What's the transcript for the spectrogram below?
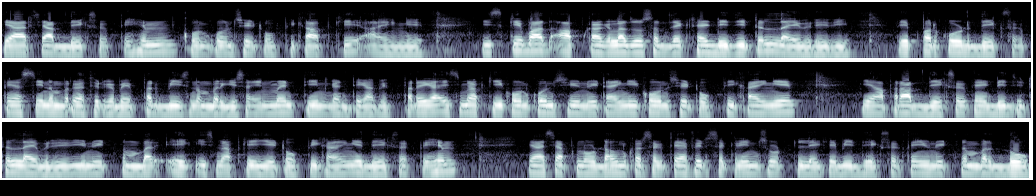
चार से आप देख सकते हैं कौन कौन से टॉपिक आपके आएँगे। इसके बाद आपका अगला जो सब्जेक्ट है डिजिटल लाइब्रेरी पेपर कोड देख सकते हैं, अस्सी नंबर का थ्री का पेपर बीस नंबर की असाइनमेंट तीन घंटे का पेपर रहेगा। इसमें आपकी कौन कौन सी यूनिट आएँगी, कौन से टॉपिक आएँगे? यहाँ पर आप देख सकते हैं डिजिटल लाइब्रेरी यूनिट नंबर एक। इसमें आपके ये टॉपिक आएँगे, देख सकते हैं। यहाँ से आप नोट डाउन कर सकते हैं फिर स्क्रीन लेके भी देख सकते हैं यूनिट नंबर दो।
